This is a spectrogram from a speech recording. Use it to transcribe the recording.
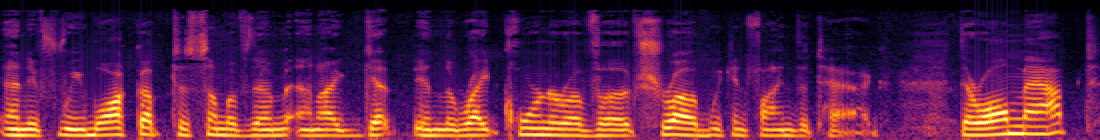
And if we walk up to some of them and I get in the right corner of a shrub, we can find the tag. They're all mapped,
